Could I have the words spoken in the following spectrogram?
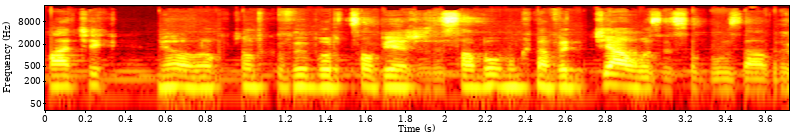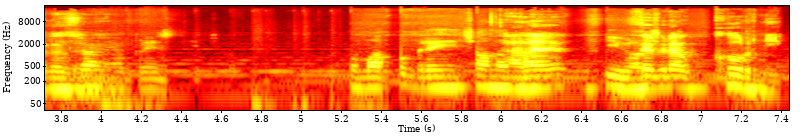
Maciek miał na początku wybór, co bierze ze sobą, mógł nawet działo ze sobą zabrać, Rozumiem. Bo ma ograniczone Ale wybrał kurnik.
